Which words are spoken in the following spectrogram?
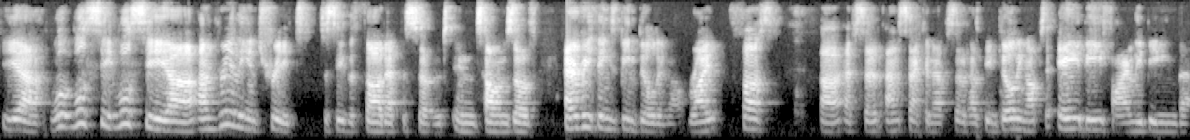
yeah, we'll, we'll see. We'll see. Uh, I'm really intrigued to see the third episode in terms of everything's been building up, right? First uh, episode and second episode has been building up to AB finally being there.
